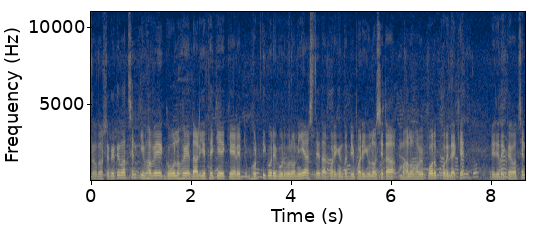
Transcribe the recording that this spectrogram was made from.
তো দর্শক দেখতে পাচ্ছেন কীভাবে গোল হয়ে দাঁড়িয়ে থেকে ক্যারেট ভর্তি করে গুড়গুলো নিয়ে আসছে। তারপরে কিন্তু ব্যাপারীগুলো সেটা ভালোভাবে পরখ করে দেখে। এই যে দেখতে পাচ্ছেন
